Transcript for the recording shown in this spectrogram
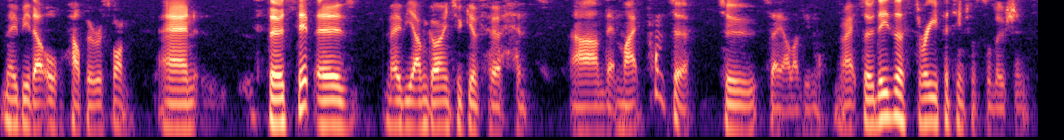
maybe that will help her respond. And third step is maybe I'm going to give her hints um, that might prompt her to say I love you more. Right. So these are three potential solutions.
